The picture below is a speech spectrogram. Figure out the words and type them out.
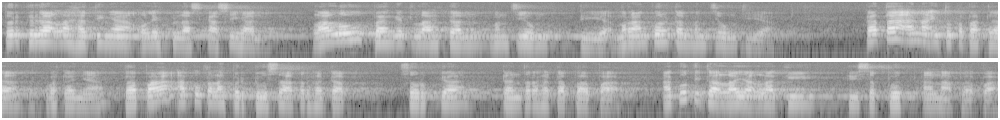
bergeraklah hatinya oleh belas kasihan. Lalu bangkitlah dan mencium dia, merangkul dan mencium dia. Kata anak itu kepada kepadanya, Bapa, aku telah berdosa terhadap surga dan terhadap Bapa. Aku tidak layak lagi disebut anak Bapa.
